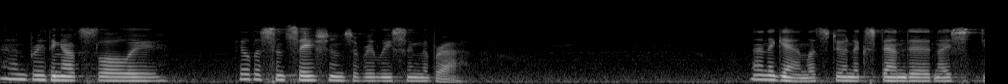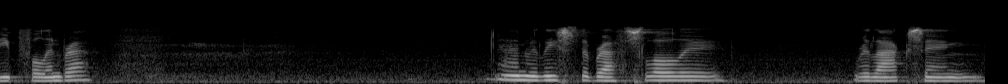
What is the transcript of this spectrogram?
and breathing out slowly. Feel the sensations of releasing the breath. And again, let's do an extended, nice, deep, full in breath. And release the breath slowly, relaxing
